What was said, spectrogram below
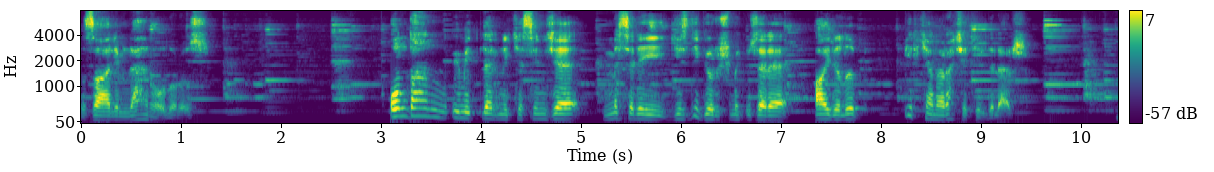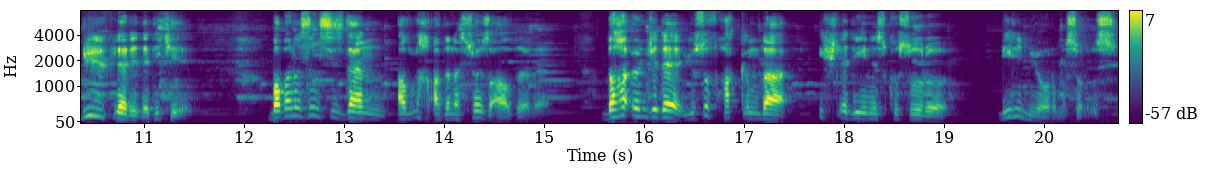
zalimler oluruz. Ondan ümitlerini kesince meseleyi gizli görüşmek üzere ayrılıp bir kenara çekildiler. Büyükleri dedi ki, babanızın sizden Allah adına söz aldığını, daha önce de Yusuf hakkında işlediğiniz kusuru bilmiyor musunuz?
